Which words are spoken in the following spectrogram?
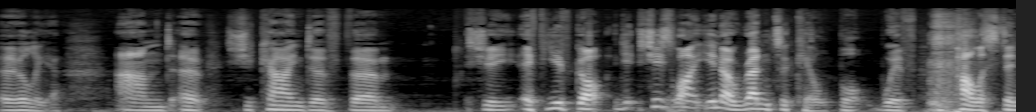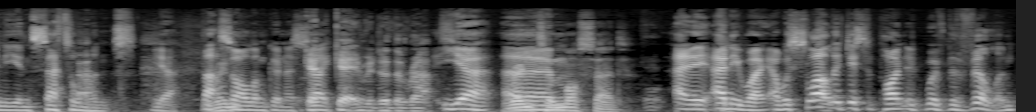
earlier, and uh, she kind of um, she if you've got she's like you know rent a kill but with Palestinian settlements. Yeah, that's all I'm going to say. Get, getting rid of the rats. yeah. Rent um, a Mossad. any- anyway, I was slightly disappointed with the villain,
